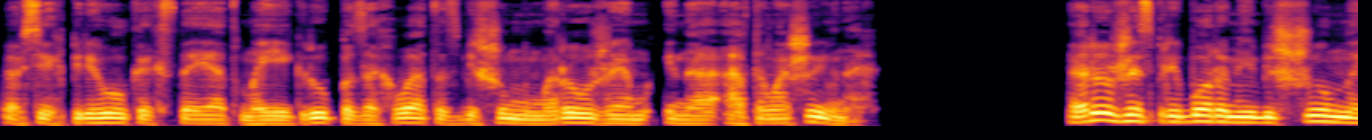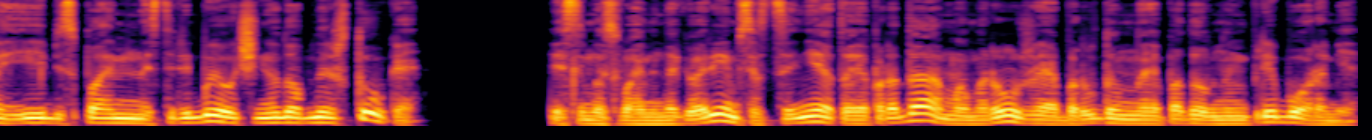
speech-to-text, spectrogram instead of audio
Во всех переулках стоят мои группы захвата с бесшумным оружием и на автомашинах. Оружие с приборами бесшумной и беспламенной стрельбы — очень удобная штука. Если мы с вами договоримся в цене, то я продам вам оружие, оборудованное подобными приборами,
